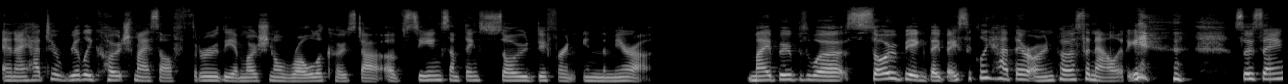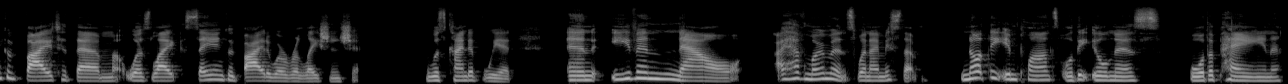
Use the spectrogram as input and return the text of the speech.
and I had to really coach myself through the emotional roller coaster of seeing something so different in the mirror my boobs were so big, they basically had their own personality. so saying goodbye to them was like saying goodbye to a relationship. It was kind of weird. And even now, I have moments when I miss them. Not the implants or the illness or the pain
